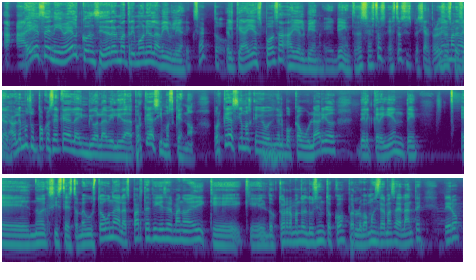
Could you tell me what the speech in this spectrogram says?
A, ese nivel considera el matrimonio la Biblia. Exacto. El que hay esposa, hay el bien. El bien. Entonces, esto, esto es especial. Pero bien, hablemos un poco acerca de la inviolabilidad. ¿Por qué decimos que no? ¿Por qué decimos que en el, vocabulario del creyente eh, no existe esto? Me gustó una de las partes, fíjese, hermano Eddie, que, que el doctor Armando Alducin tocó, pero lo vamos a citar más adelante. Pero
